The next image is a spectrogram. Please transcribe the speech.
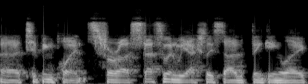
uh, tipping points for us. That's when we actually started thinking like,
